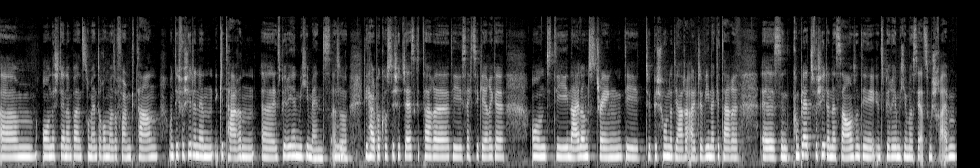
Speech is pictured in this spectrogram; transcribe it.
ähm, und es stehen ein paar Instrumente rum, also vor allem Gitarren und die verschiedenen Gitarren äh, inspirieren mich immens. Also mhm. die halbakustische Jazzgitarre, die 60-jährige und die Nylon String, die typisch 100 Jahre alte Wiener Gitarre, äh, sind komplett verschiedene Sounds und die inspirieren mich immer sehr zum Schreiben.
